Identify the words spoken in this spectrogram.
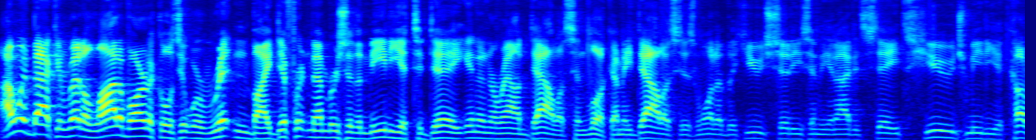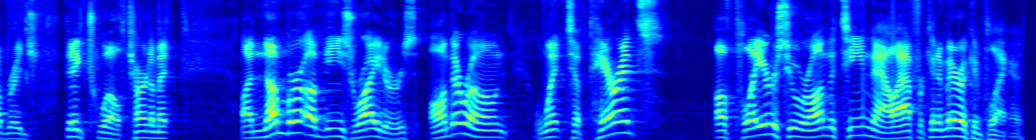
I went back and read a lot of articles that were written by different members of the media today in and around Dallas. And look, I mean, Dallas is one of the huge cities in the United States, huge media coverage, Big 12 tournament. A number of these writers on their own went to parents of players who are on the team now, African American players,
